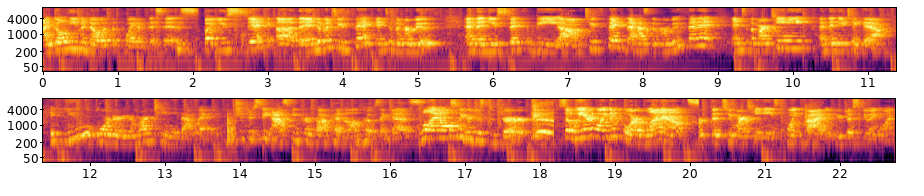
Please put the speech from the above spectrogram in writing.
I don't even know what the point of this is, but you stick uh, the end of a toothpick into the vermouth and then you stick the um, toothpick that has the vermouth in it into the martini, and then you take it out. If you order your martini that way, You should just be asking for vodka and olives, I guess. well, and also you're just a jerk. so we are going to pour one ounce for the two martinis, 0.5 if you're just doing one.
